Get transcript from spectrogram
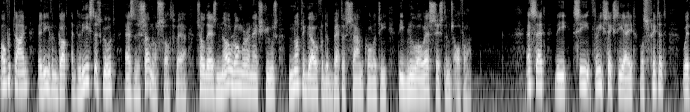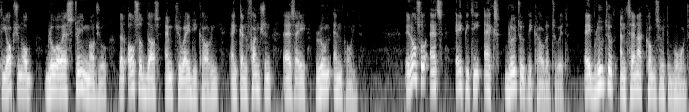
Over time it even got at least as good as the Sonos software, so there's no longer an excuse not to go for the better sound quality the BlueOS systems offer. As said the C368 was fitted with the optional BlueOS stream module that also does MQA decoding and can function as a Roon endpoint. It also adds aptX Bluetooth decoder to it. A Bluetooth antenna comes with the board.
